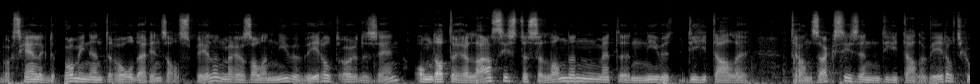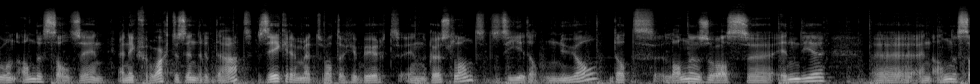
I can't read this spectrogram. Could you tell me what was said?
waarschijnlijk de prominente rol daarin zal spelen, maar er zal een nieuwe wereldorde zijn, omdat de relaties tussen landen met de nieuwe digitale transacties en digitale wereld gewoon anders zal zijn. En ik verwacht dus inderdaad, zeker met wat er gebeurt in Rusland, zie je dat nu al, dat landen zoals uh, Indië uh, en anders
